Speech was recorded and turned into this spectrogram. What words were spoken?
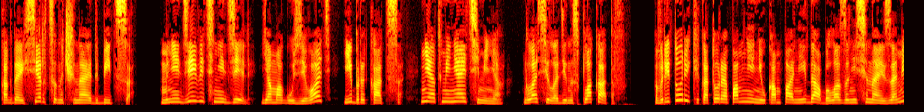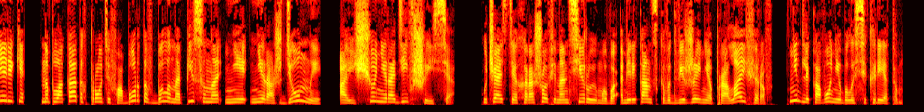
когда их сердце начинает биться. «Мне девять недель, я могу зевать и брыкаться. Не отменяйте меня гласил один из плакатов. В риторике, которая, по мнению компании «Да», была занесена из Америки, на плакатах против абортов было написано не «нерожденные», а еще «не родившиеся». Участие хорошо финансируемого американского движения пролайферов ни для кого не было секретом.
